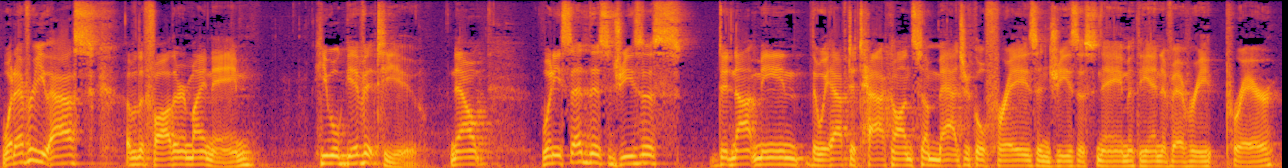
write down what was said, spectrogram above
Whatever you ask of the Father in my name, he will give it to you. Now, when he said this, Jesus did not mean that we have to tack on some magical phrase in Jesus' name at the end of every prayer,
